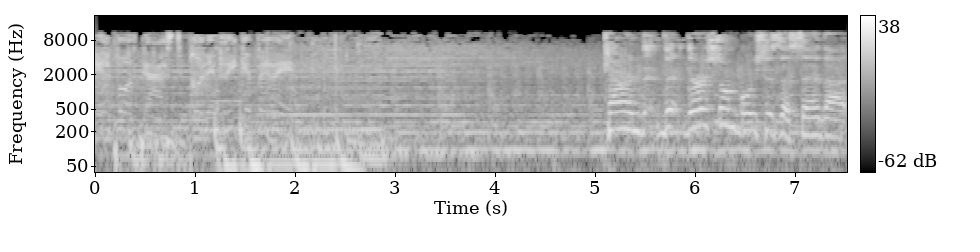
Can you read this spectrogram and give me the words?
el podcast con Enrique Perret. Karen, th- th- there are some voices that say that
